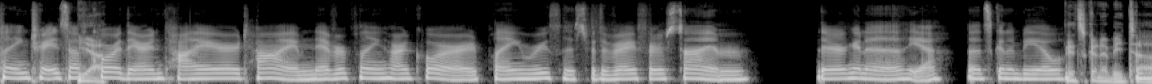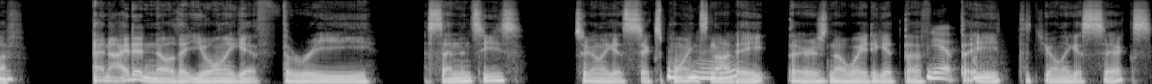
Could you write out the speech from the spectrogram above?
Playing trade softcore their entire time, never playing hardcore, playing ruthless for the very first time. They're gonna yeah, that's gonna be a It's going to be tough. And I didn't know that you only get three ascendancies. So you only get 6 points, not Mhm. eight. There's no way to get the, Yep. the eight that you only get six.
